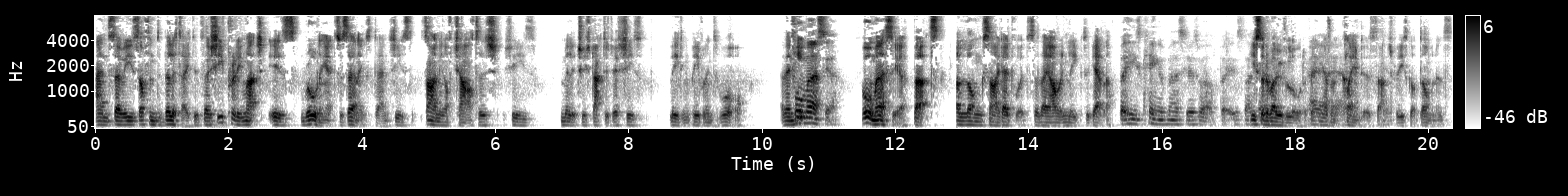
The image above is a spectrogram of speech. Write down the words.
and so he's often debilitated. So she pretty much is ruling it to a certain extent. She's signing off charters. She's military strategist. She's leading people into war. And then For he, Mercia, for Mercia, but alongside Edward, so they are in league together. but he's king of Mercia as well. But like He's sort of overlord of it. Yeah, he hasn't yeah, claimed yeah. it as such, but he's got dominance.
